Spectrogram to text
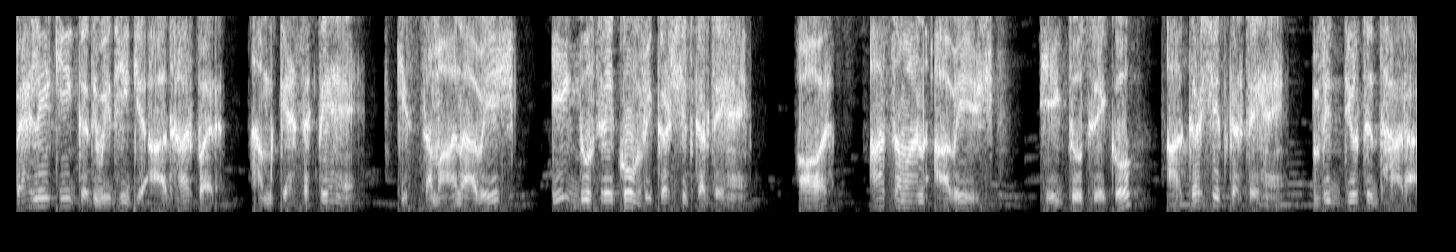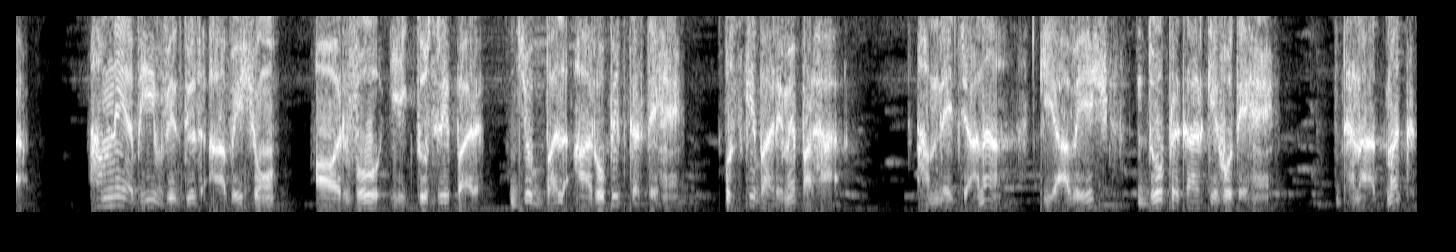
पहले की गतिविधि के आधार पर हम कह सकते हैं कि समान आवेश एक दूसरे को विकर्षित करते हैं और असमान आवेश एक दूसरे को आकर्षित करते हैं। विद्युत धारा। हमने अभी विद्युत आवेशों और वो एक दूसरे पर जो बल आरोपित करते हैं, उसके बारे में पढ़ा। हमने जाना कि आवेश दो प्रकार के होते हैं, धनात्मक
